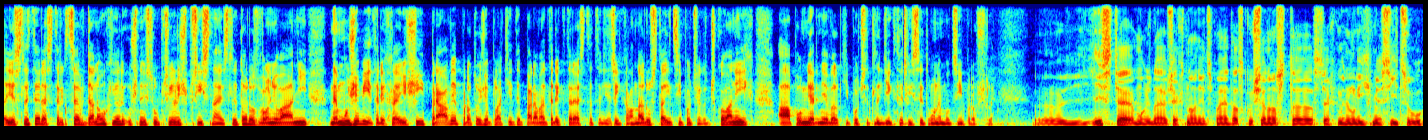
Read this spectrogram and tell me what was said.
jestli ty restrikce v danou chvíli už nejsou příliš přísné, jestli to rozvolňování nemůže být rychlejší právě proto, že platí ty parametry, které jste teď říkal. Narůstající počet očkovaných a poměrně velký počet lidí, kteří si tou nemocí prošli. Eh, jistě možné všechno, nicméně ta zkušenost eh, z těch minulých měsíců,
